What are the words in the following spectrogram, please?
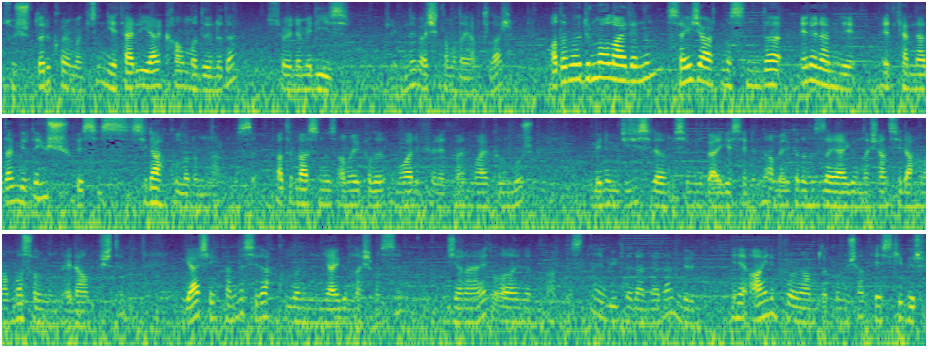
suçluları koymak için yeterli yer kalmadığını da söylemeliyiz şeklinde bir açıklama da yaptılar. Adam öldürme olaylarının sayıca artmasında en önemli etkenlerden biri de hiç şüphesiz silah kullanımının artması. Hatırlarsınız Amerikalı muhalif yönetmen Michael Moore benim Cici Silahım isimli belgeselinde Amerika'da hızla yaygınlaşan silahlanma sorununu ele almıştı. Gerçekten de silah kullanımının yaygınlaşması cinayet olaylarının artmasında en büyük nedenlerden biri. Yine aynı programda konuşan eski bir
